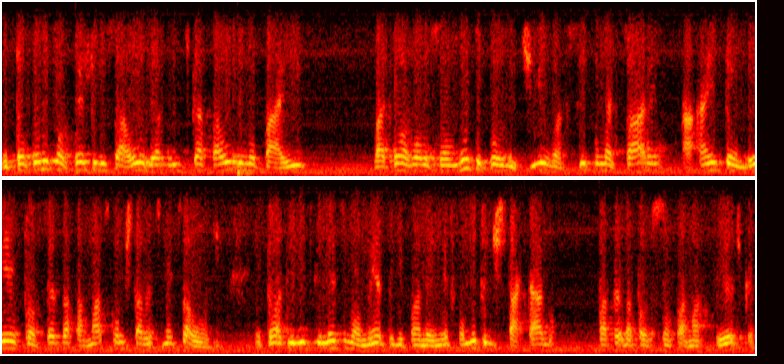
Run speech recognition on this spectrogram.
Então, pelo contexto de saúde, eu acredito que a saúde no país vai ter uma evolução muito positiva se começarem a, a, entender o processo da farmácia como estabelecimento de saúde. Então, acredito que nesse momento de pandemia ficou muito destacado o papel da profissão farmacêutica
